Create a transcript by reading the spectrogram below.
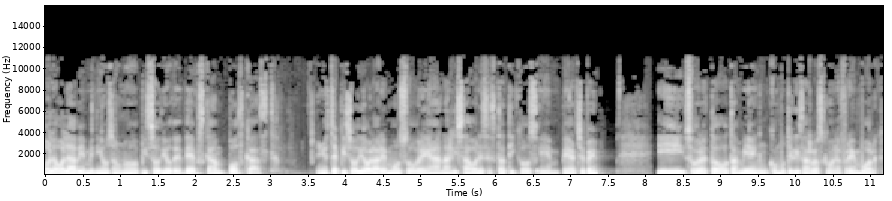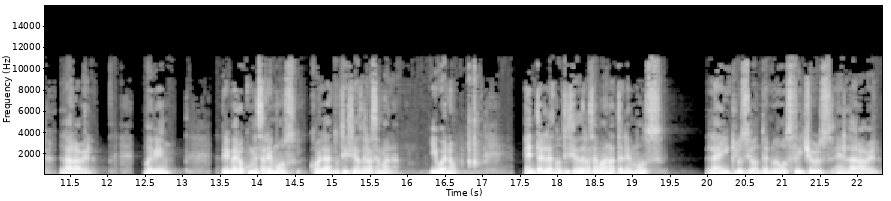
Hola, hola, bienvenidos a un nuevo episodio de DevScam Podcast. En este episodio hablaremos sobre analizadores estáticos en PHP y sobre todo también cómo utilizarlos con el framework Laravel. Muy bien, primero comenzaremos con las noticias de la semana. Y bueno, entre las noticias de la semana tenemos la inclusión de nuevos features en Laravel,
